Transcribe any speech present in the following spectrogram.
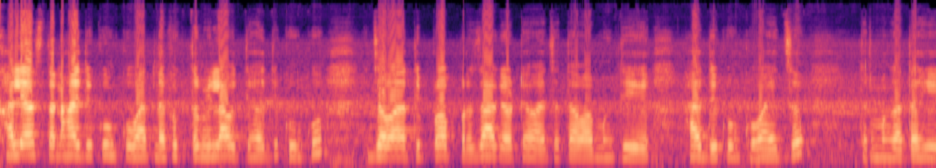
खाली असताना हळदी कुंकू वाहत नाही फक्त मी लावते हळदी कुंकू. जेव्हा ती प्रॉपर जाग्यावर ठेवायचं तेव्हा मग ती हळदी कुंकू व्हायचं. तर मग आता ही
